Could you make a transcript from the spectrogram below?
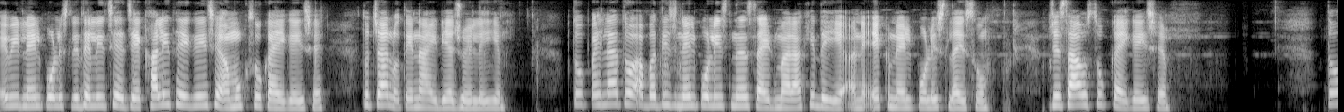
એવી નેલ પોલિશ લીધેલી છે જે ખાલી થઈ ગઈ છે, અમુક સુકાઈ ગઈ છે. તો ચાલો તેના આઈડિયા જોઈ લઈએ. તો પહેલાં તો આ બધી જ નેલ પોલિશને સાઈડમાં રાખી દઈએ અને એક નેલ પોલિશ લઈશું, જે સાવ સુકાઈ ગઈ છે. તો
